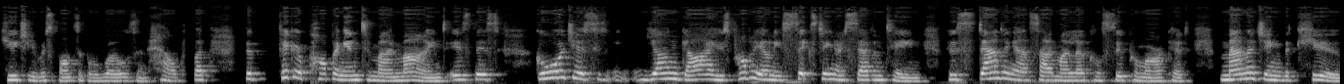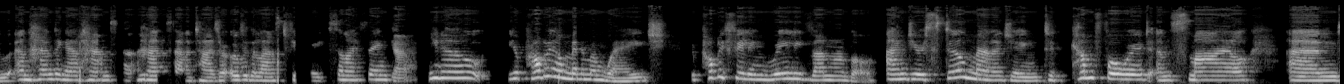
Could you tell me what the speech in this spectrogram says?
hugely responsible roles and help, but the figure popping into my mind is this gorgeous young guy who's probably only 16 or 17 who's standing outside my local supermarket managing the queue and handing out hand, hand sanitizer over the last few weeks. And I think, you know, you're probably on minimum wage you're probably feeling really vulnerable and you're still managing to come forward and smile and,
